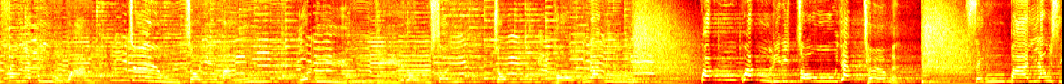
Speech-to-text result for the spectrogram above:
妃雕环将罪问，我乱如露水众狂恩，轰轰烈烈做一场，成败有时。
